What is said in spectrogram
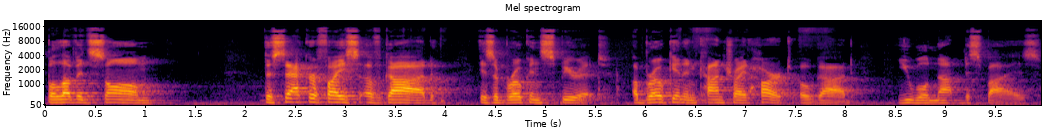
beloved psalm The sacrifice of God is a broken spirit, a broken and contrite heart, O God, you will not despise.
